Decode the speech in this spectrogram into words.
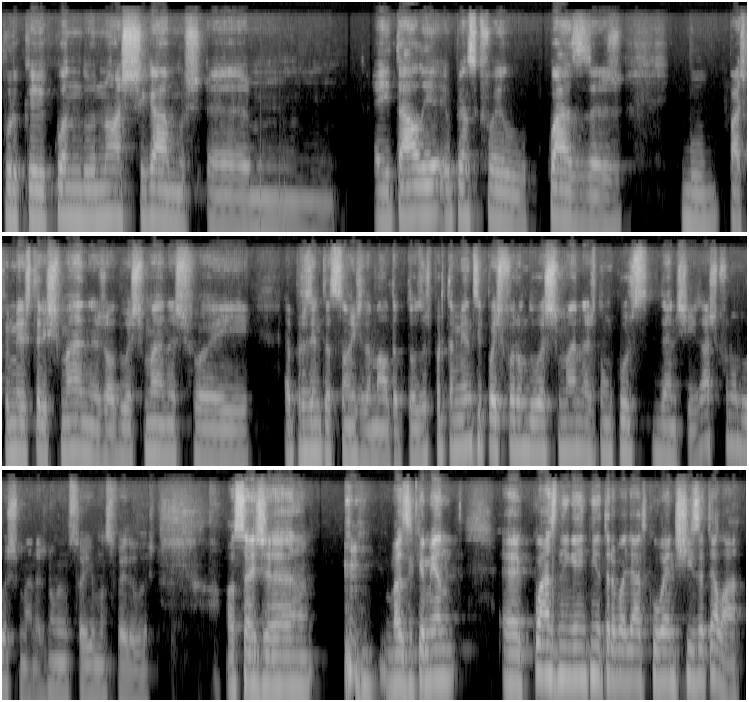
porque quando nós chegámos um, à Itália, eu penso que foi quase as, para as primeiras três semanas ou duas semanas foi apresentações da malta de todos os departamentos e depois foram duas semanas de um curso de NX. Acho que foram duas semanas, não lembro se foi uma, se foi duas. Ou seja, basicamente eh, quase ninguém tinha trabalhado com o NX até lá.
